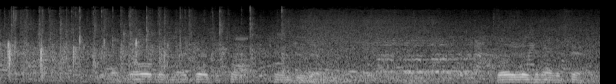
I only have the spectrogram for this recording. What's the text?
That go over and right there at the top. Can't do that. Doesn't have a chance.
